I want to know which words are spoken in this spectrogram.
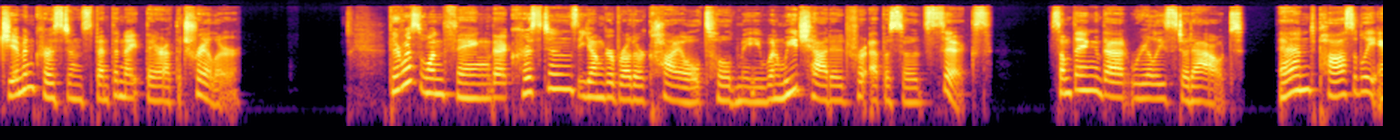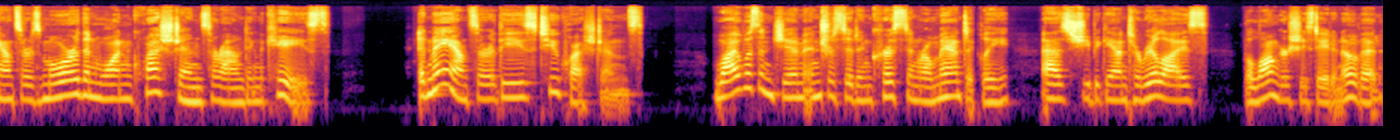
Jim and Kristin spent the night there at the trailer. There was one thing that Kristin's younger brother Kyle told me when we chatted for episode six, something that really stood out and possibly answers more than one question surrounding the case. It may answer these two questions. Why wasn't Jim interested in Kristin romantically as she began to realize the longer she stayed in Ovid,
